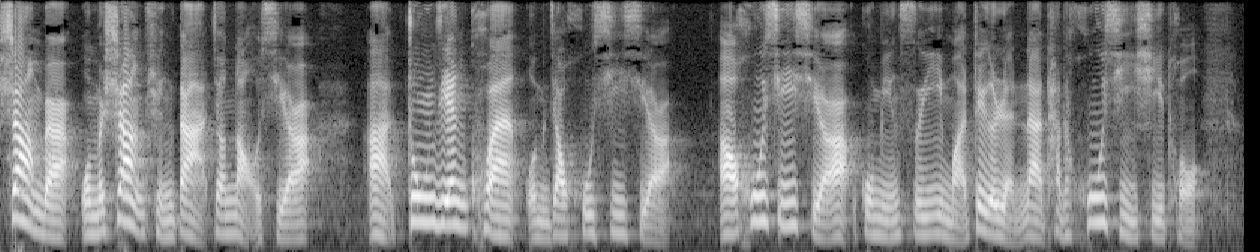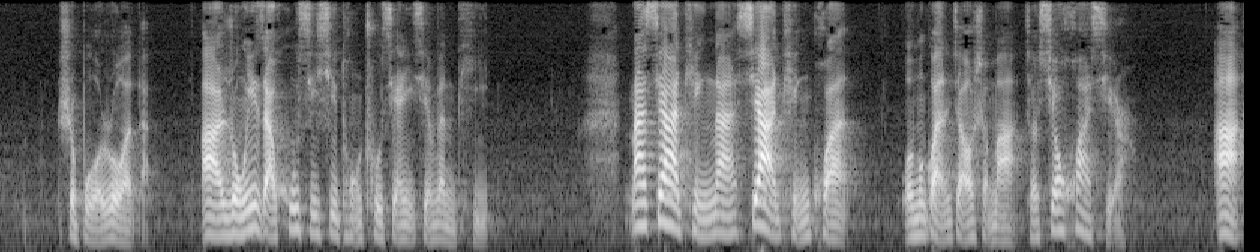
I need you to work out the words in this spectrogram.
上边我们上庭大叫脑型儿，啊，中间宽我们叫呼吸型儿。啊，呼吸型儿，顾名思义嘛，这个人呢，他的呼吸系统是薄弱的，啊，容易在呼吸系统出现一些问题。那下庭呢？下庭宽，我们管它叫什么？叫消化型儿。啊，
